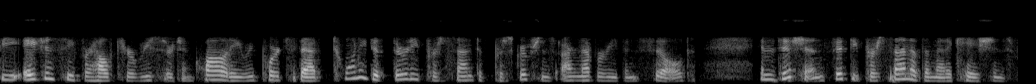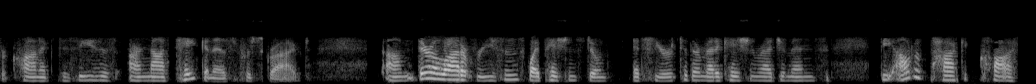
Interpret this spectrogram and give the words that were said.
The Agency for Healthcare Research and Quality reports that 20 to 30 percent of prescriptions are never even filled. In addition, 50% of the medications for chronic diseases are not taken as prescribed. Um, there are a lot of reasons why patients don't adhere to their medication regimens. The out-of-pocket cost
